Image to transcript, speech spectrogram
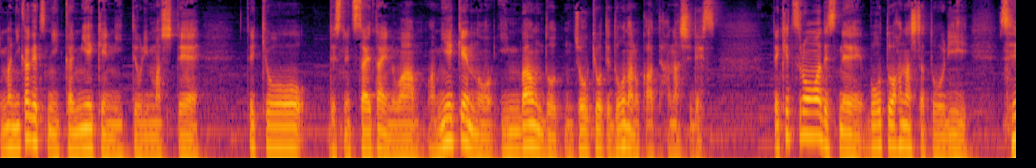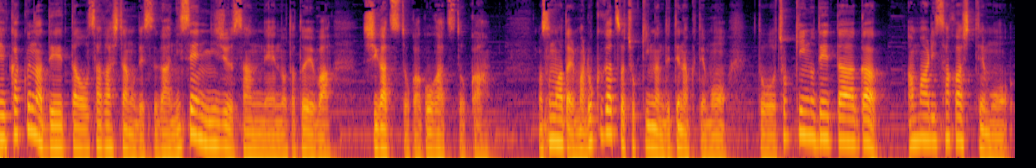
今2ヶ月に1回三重県に行っておりましてで今日ですね伝えたいのは三重県のインバウンドの状況ってどうなのかって話です。で結論はですね冒頭話した通り正確なデータを探したのですが2023年の例えば4月とか5月とかその辺り、まあ、6月は直近なん出てなくてもと直近のデータがあまり探しても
